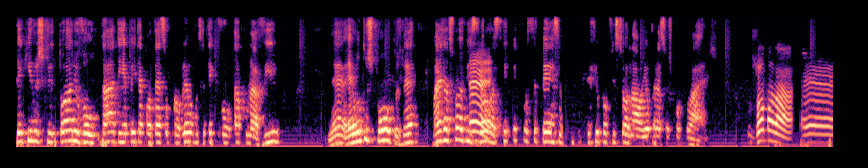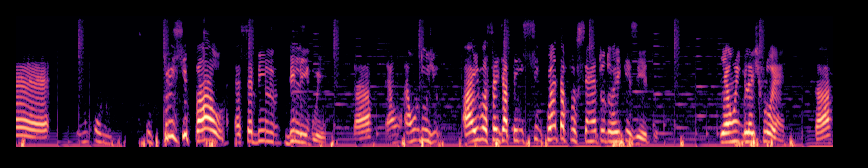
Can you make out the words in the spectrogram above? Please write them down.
tem que ir no escritório, voltar, de repente acontece um problema, você tem que voltar para o navio. Né? É um dos pontos, né? Mas na sua visão, é. assim, o que você pensa do perfil profissional em operações portuárias? Vamos lá. É... O, o principal é ser bilíngue. Tá? É, um, é um dos... Aí você já tem 50% do requisito, que é um inglês fluente. Tá?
